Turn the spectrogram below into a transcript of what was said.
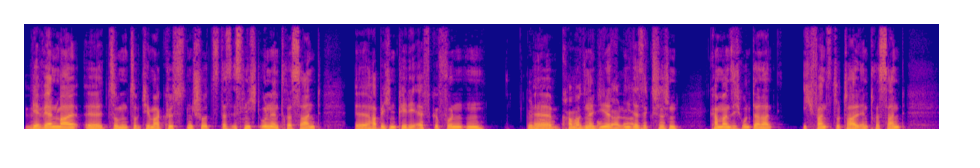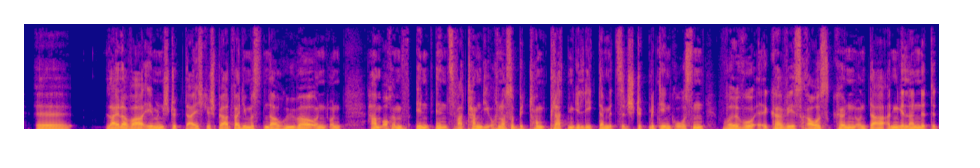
wir werden mal äh, zum, zum Thema Küstenschutz, das ist nicht uninteressant, äh, habe ich ein PDF gefunden, Genau, äh, kann man auf einer Nieder runterladen. niedersächsischen kann man sich runterladen. Ich fand es total interessant. Äh, leider war eben ein Stück Deich gesperrt, weil die mussten da rüber und, und haben auch im, in, ins Watt haben die auch noch so Betonplatten gelegt, damit sie ein Stück mit den großen Volvo-LKWs raus können und da angelandetes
